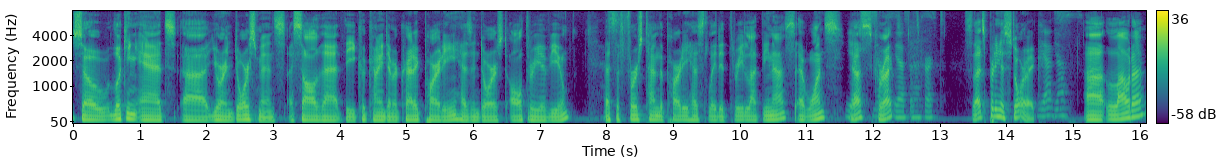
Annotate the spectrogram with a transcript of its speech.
So, looking at uh, your endorsements, I saw that the Cook County Democratic Party has endorsed all three of you. That's the first time the party has slated three Latinas at once. Yes, correct? Yes, that's correct. So that's pretty historic. Yes. Uh, Laura,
